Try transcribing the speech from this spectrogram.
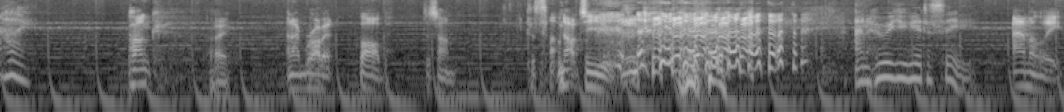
Hi. Punk, Hi. and I'm Robert. Bob to some, To some. not to you. And who are you here to see? Emily.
